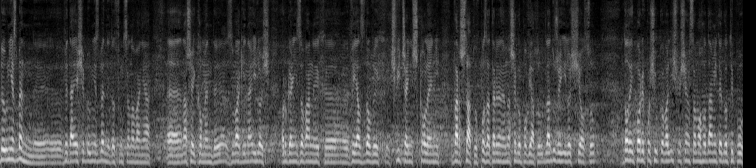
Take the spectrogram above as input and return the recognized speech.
był niezbędny, e, wydaje się był niezbędny do funkcjonowania e, naszej komendy z uwagi na ilość organizowanych wyjazdowych ćwiczeń, szkoleń, warsztatów poza terenem naszego powiatu dla dużej ilości osób. Do tej pory posiłkowaliśmy się samochodami tego typu,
